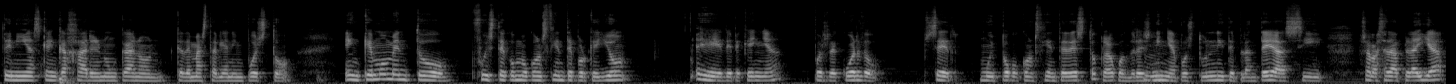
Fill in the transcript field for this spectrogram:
tenías que encajar en un canon que además te habían impuesto, ¿en qué momento fuiste como consciente? Porque yo, eh, de pequeña, pues recuerdo ser muy poco consciente de esto. Claro, cuando eres Mm. niña, pues tú ni te planteas si, o sea, vas a la playa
